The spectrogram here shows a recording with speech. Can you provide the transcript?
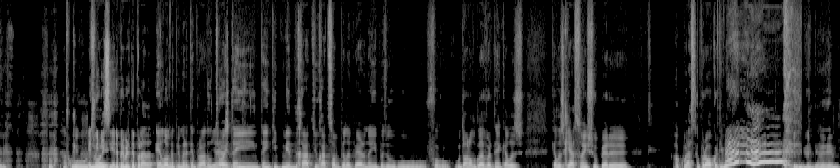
Ok. o É no Troy- início, é na primeira temporada. É logo na primeira temporada. O Yeah, Troy é tem, tem tipo medo de rato e o rato sobe pela perna e depois o, o fogo. O Donald Glover tem aquelas, aquelas reações super. eh, awkward. super awkward. Tipo,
